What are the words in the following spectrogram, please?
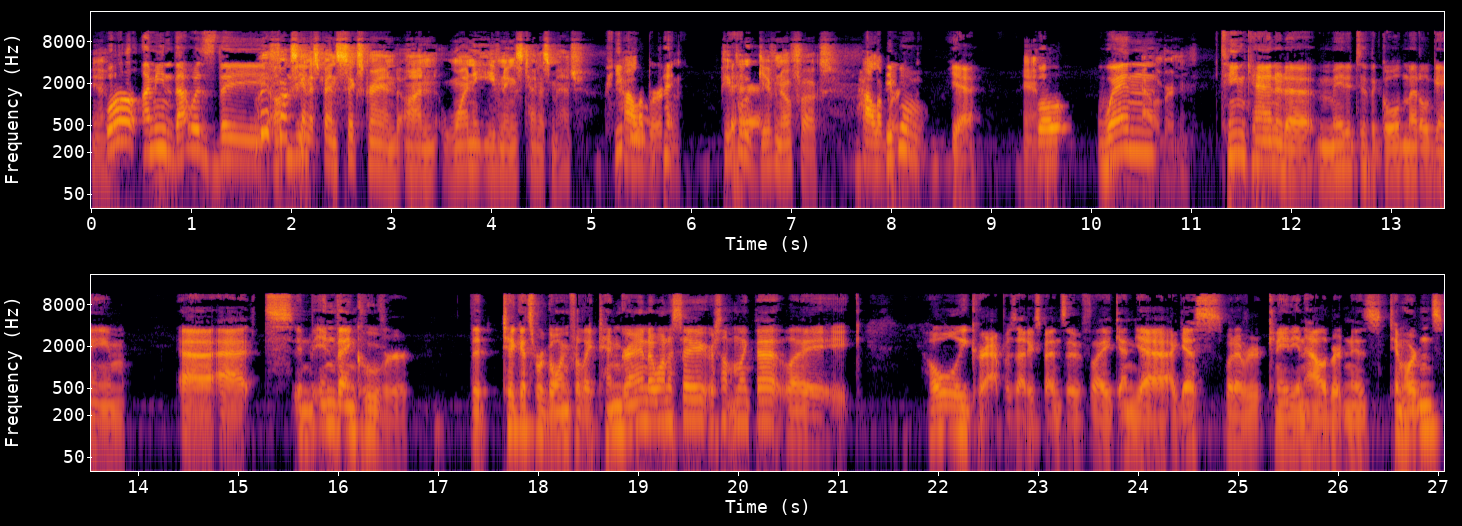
Yeah. Well, I mean, that was the Who the fuck's the- going to spend six grand on one evening's tennis match? people, Halliburton. People Yeah. give no fucks. Halliburton. People, yeah. Yeah. Well, when Halliburton. Team Canada made it to the gold medal game uh, at in, in Vancouver. The tickets were going for like ten grand, I want to say, or something like that. Like, holy crap, was that expensive? Like, and yeah, I guess whatever Canadian Halliburton is, Tim Hortons.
